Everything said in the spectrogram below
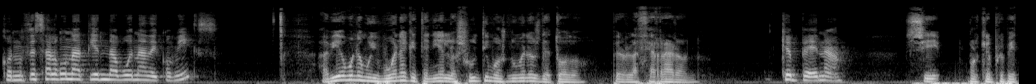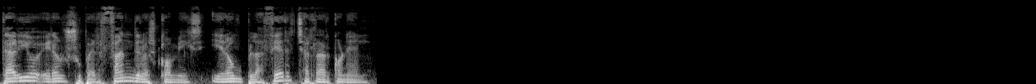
¿Conoces alguna tienda buena de cómics? Había una muy buena que tenía los últimos números de todo, pero la cerraron. Qué pena. Sí, porque el propietario era un super fan de los cómics y era un placer charlar con él.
